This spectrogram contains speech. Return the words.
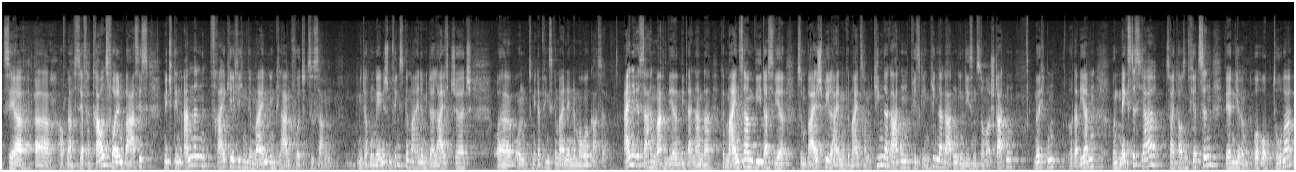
sehr, äh, auf einer sehr vertrauensvollen Basis mit den anderen freikirchlichen Gemeinden in Klagenfurt zusammen. Mit der rumänischen Pfingstgemeinde, mit der Life Church äh, und mit der Pfingstgemeinde in der Mauergasse. Einige Sachen machen wir miteinander gemeinsam, wie dass wir zum Beispiel einen gemeinsamen Kindergarten, christlichen Kindergarten in diesem Sommer starten möchten oder werden. Und nächstes Jahr, 2014, werden wir im Oktober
